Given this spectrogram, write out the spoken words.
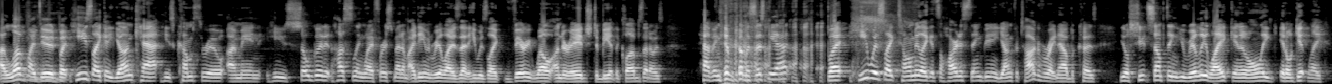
I love my dude, but he's like a young cat. He's come through. I mean, he's so good at hustling. When I first met him, I didn't even realize that he was like very well underage to be at the clubs that I was having him come assist me at. But he was like telling me like it's the hardest thing being a young photographer right now because you'll shoot something you really like and it'll only it'll get like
